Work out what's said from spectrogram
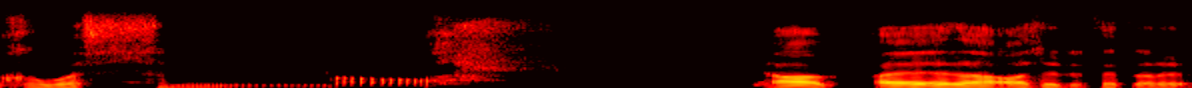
kommer. Ja, jag det, detta nu.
